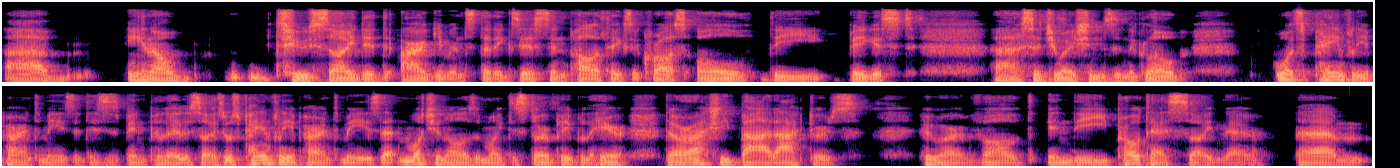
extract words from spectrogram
um, you know, two sided arguments that exist in politics across all the biggest uh, situations in the globe. What's painfully apparent to me is that this has been politicized. What's painfully apparent to me is that, much and all as it might disturb people to hear, there are actually bad actors who are involved in the protest side now. Um,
